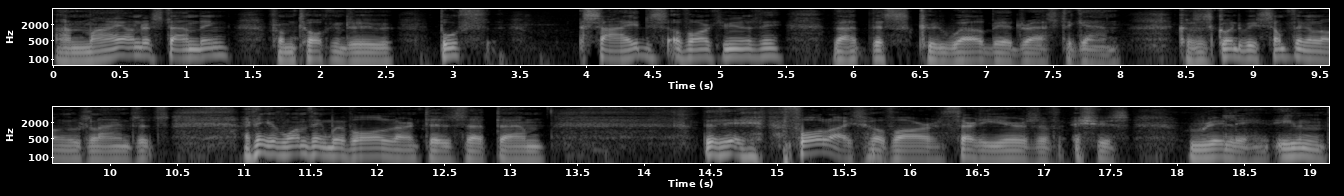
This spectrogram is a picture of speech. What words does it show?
And my understanding from talking to both sides of our community that this could well be addressed again because it's going to be something along those lines. It's, I think if one thing we've all learnt is that um, the, fallout of our 30 years of issues really, even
